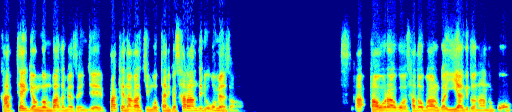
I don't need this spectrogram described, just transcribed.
가택 연금 받으면서 이제 밖에 나가지 못하니까 사람들이 오면서 아, 바울하고 사도 바울과 이야기도 나누고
